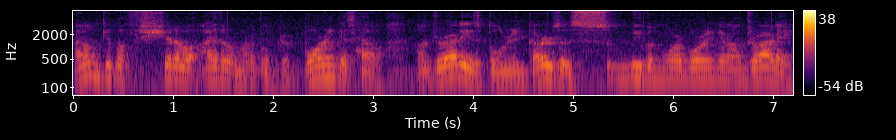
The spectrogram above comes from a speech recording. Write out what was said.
I don't give a shit about either one of them. They're boring as hell. Andrade is boring. Garza is even more boring than Andrade.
